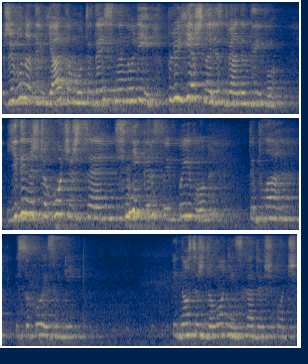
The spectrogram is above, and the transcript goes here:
Живу на дев'ятому, ти десь на нулі, плюєш на різдвяне диво. Єдине, що хочеш, це снікерси, пиво, тепла і сухої землі. Підносиш долоні і згадуєш очі.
